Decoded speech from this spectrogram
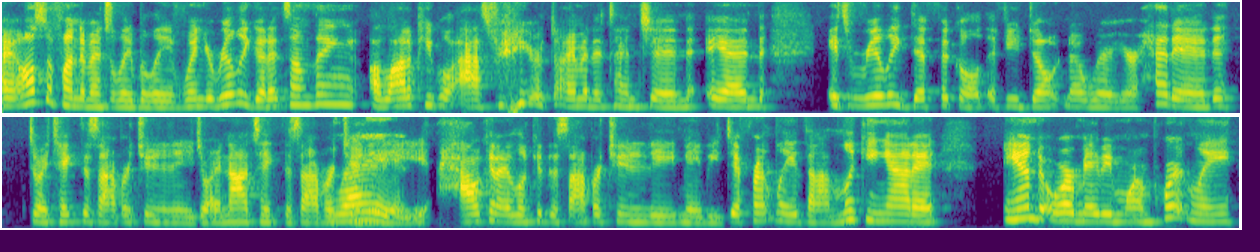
I also fundamentally believe when you're really good at something, a lot of people ask for your time and attention. And it's really difficult if you don't know where you're headed. Do I take this opportunity? Do I not take this opportunity? Right. How can I look at this opportunity maybe differently than I'm looking at it? And, or maybe more importantly,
